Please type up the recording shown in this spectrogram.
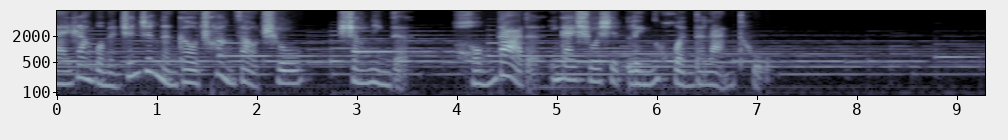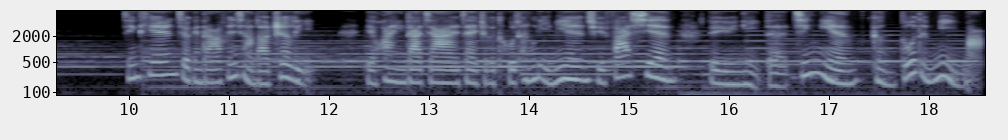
来让我们真正能够创造出生命的宏大的，应该说是灵魂的蓝图。今天就跟大家分享到这里，也欢迎大家在这个图腾里面去发现对于你的今年更多的密码。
